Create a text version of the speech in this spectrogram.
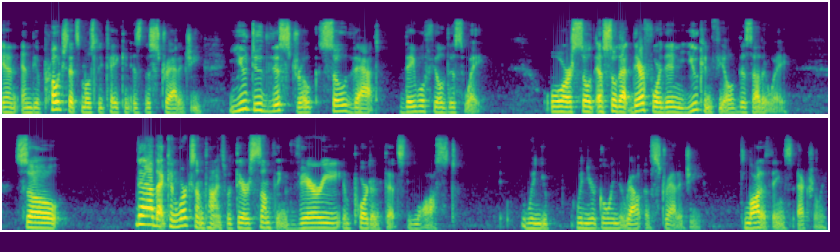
and, and the approach that's mostly taken is the strategy. You do this stroke so that they will feel this way. Or so, uh, so that therefore then you can feel this other way. So yeah, that can work sometimes, but there's something very important that's lost when, you, when you're going the route of strategy. A lot of things, actually.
